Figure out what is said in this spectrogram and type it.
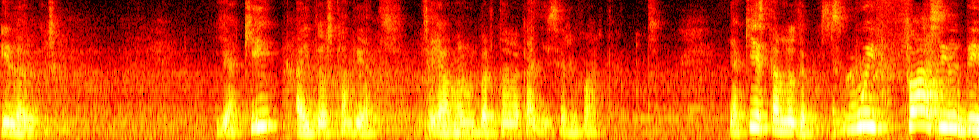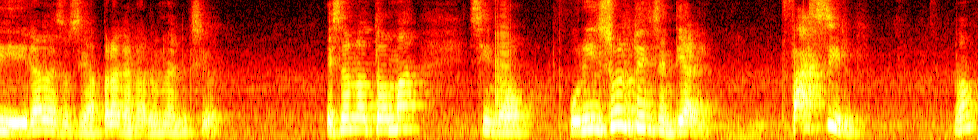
y la educación. Y aquí hay dos candidatos, se llaman Humberto de la Calle y Sergio Fajardo. Y aquí están los demás. Es muy fácil dividir a la sociedad para ganar una elección. Eso no toma sino un insulto incendiario. Fácil, ¿no?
